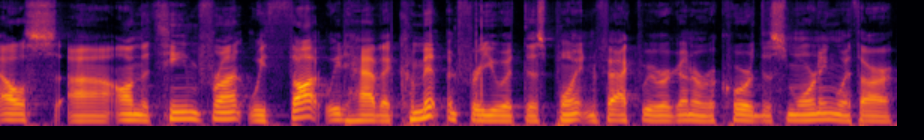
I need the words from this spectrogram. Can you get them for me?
else uh, on the team front. We thought we'd have a commitment for you at this point. In fact, we were going to record this morning with our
